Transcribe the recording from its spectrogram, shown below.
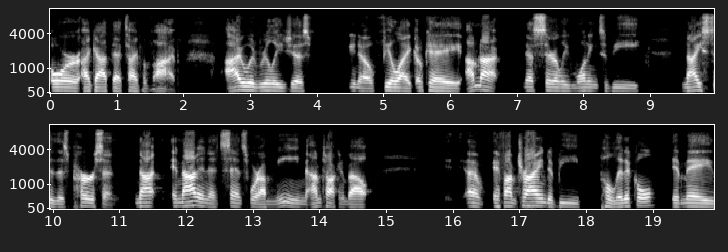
or I got that type of vibe. I would really just, you know, feel like, okay, I'm not necessarily wanting to be nice to this person. Not and not in a sense where I'm mean. I'm talking about uh, if I'm trying to be political, it may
